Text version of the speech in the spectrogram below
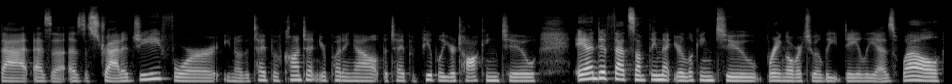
that as a as a strategy for you know the type of content you're putting out the type of people you're talking to and if that's something that you're looking to bring over to elite daily as well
